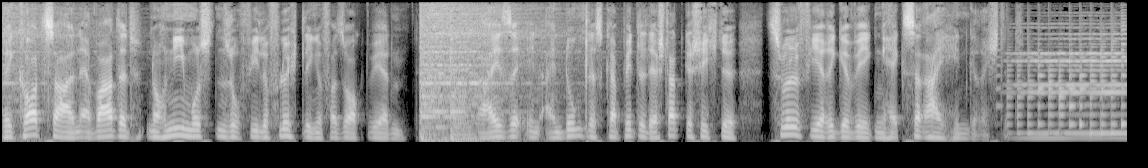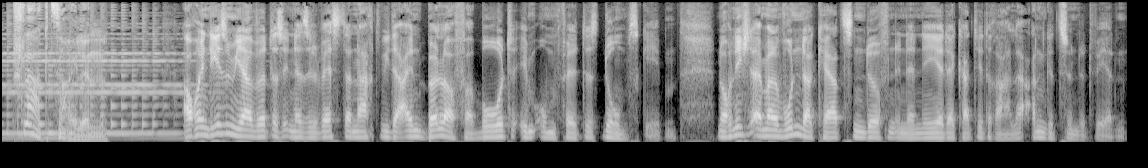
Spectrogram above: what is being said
Rekordzahlen erwartet. Noch nie mussten so viele Flüchtlinge versorgt werden. Reise in ein dunkles Kapitel der Stadtgeschichte, Zwölfjährige wegen Hexerei hingerichtet. Schlagzeilen. Auch in diesem Jahr wird es in der Silvesternacht wieder ein Böllerverbot im Umfeld des Doms geben. Noch nicht einmal Wunderkerzen dürfen in der Nähe der Kathedrale angezündet werden.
